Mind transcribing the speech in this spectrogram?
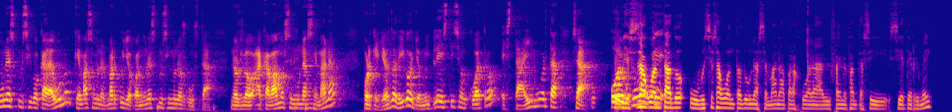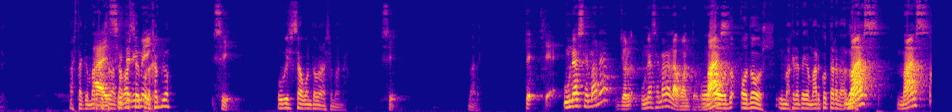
un exclusivo cada uno, que más o menos Marco y yo, cuando un exclusivo nos gusta, nos lo acabamos en una semana, porque yo os lo digo, yo mi PlayStation 4 está ahí muerta. O sea, ¿hubieses aguantado, ¿hubieses aguantado una semana para jugar al Final Fantasy VII Remake? Hasta que Marco se lo acabase, por ejemplo. Sí. ¿Hubieses aguantado una semana? Sí. Una semana, yo una semana la aguanto. más. O, dos. Imagínate que Marco tarda dos. Más más,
